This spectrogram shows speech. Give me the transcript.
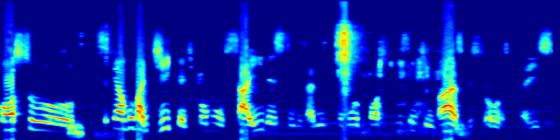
posso. Você tem alguma dica de como sair desse sedentarismo? Como eu posso incentivar as pessoas para isso?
